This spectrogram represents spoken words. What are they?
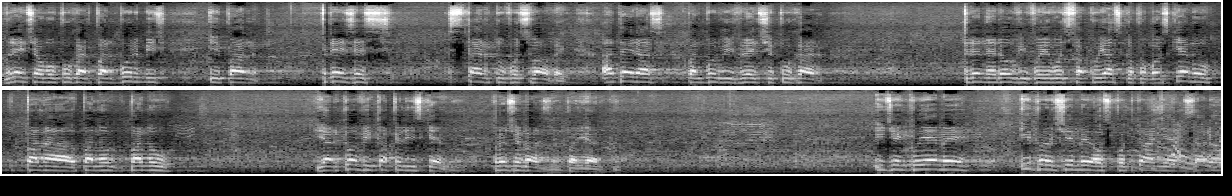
Wręczał mu puchar pan burmistrz i pan prezes startu Włocławek. A teraz pan burmistrz wręczy puchar trenerowi województwa kujawsko-pomorskiemu, pana, panu, panu Jarkowi Kapelińskiemu. Proszę bardzo, panie Jarku. I dziękujemy i prosimy o spotkanie za rok.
